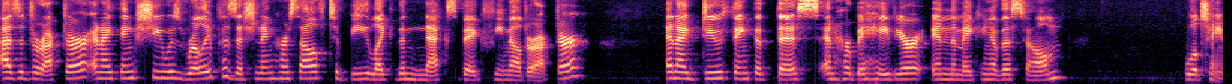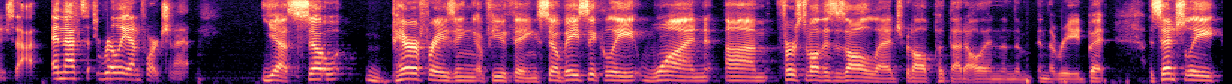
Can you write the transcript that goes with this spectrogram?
as a director, and I think she was really positioning herself to be like the next big female director. And I do think that this and her behavior in the making of this film will change that, and that's really unfortunate. Yes. So paraphrasing a few things. So basically, one, um, first of all, this is all alleged, but I'll put that all in in the in the read. But essentially,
